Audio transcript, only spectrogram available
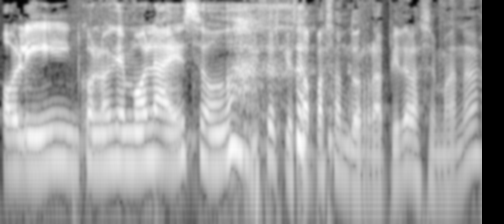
Jolín, con lo que mola eso. Dices que está pasando rápida la semana.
